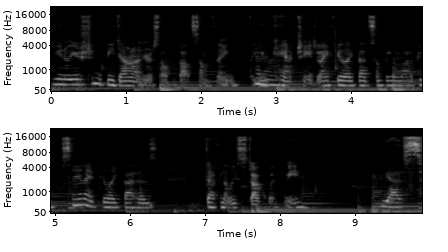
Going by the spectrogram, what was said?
You know, you shouldn't be down on yourself about something that you Mhm. can't change. And I feel like that's something a lot of people say, and I feel like that has definitely stuck with me. Yes,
